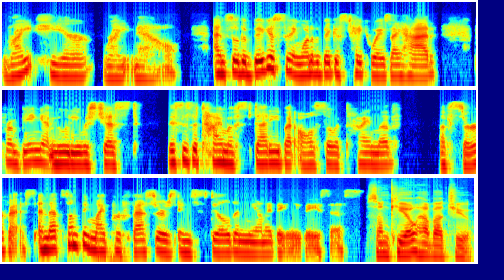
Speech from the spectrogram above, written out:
right here, right now. And so the biggest thing, one of the biggest takeaways I had from being at Moody was just this is a time of study, but also a time of of service. And that's something my professors instilled in me on a daily basis. Sung Kyo, how about you?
